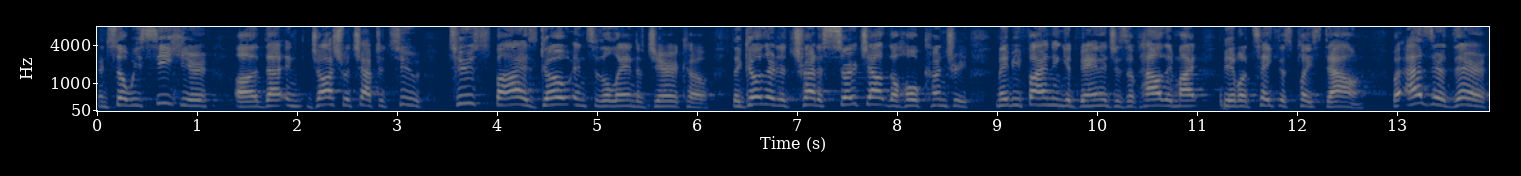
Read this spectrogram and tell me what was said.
And so we see here uh, that in Joshua chapter 2, two spies go into the land of Jericho. They go there to try to search out the whole country, maybe finding advantages of how they might be able to take this place down. But as they're there,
